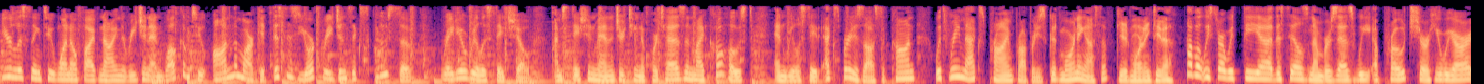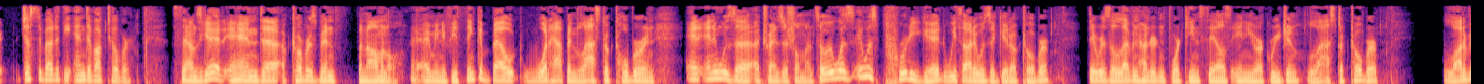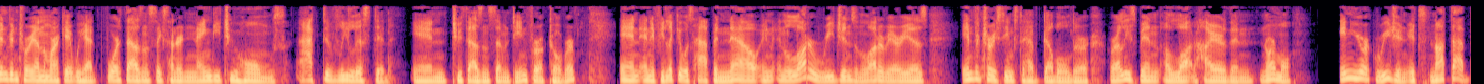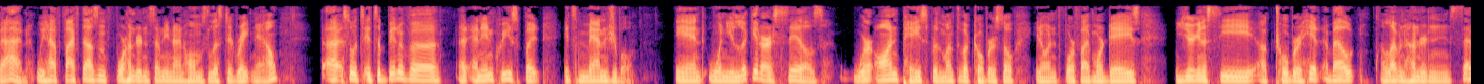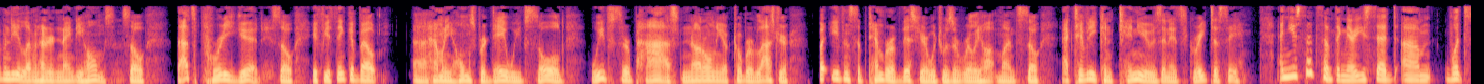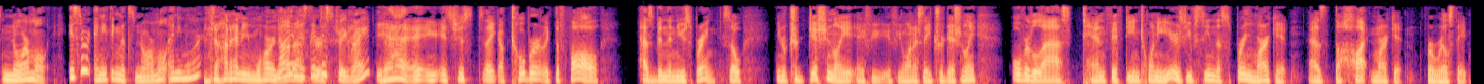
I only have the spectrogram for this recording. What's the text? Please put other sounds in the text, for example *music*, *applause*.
You're listening to 1059 The Region and welcome to On the Market. This is York Region's exclusive radio real estate show. I'm station manager Tina Cortez and my co-host and real estate expert is Asif Khan with Remax Prime Properties. Good morning, Asif. Good morning, Tina. How about we start with the uh, the sales numbers as we approach or here we are just about at the end of October. Sounds good. And uh, October's been phenomenal. I mean, if you think about what happened last October and and, and it was a, a transitional month, so it was it was pretty good. We thought it was a good October. There was 1,114 sales in New York Region last October. A lot of inventory on the market. We had 4,692 homes actively listed in 2017 for October. And and if you look at what's happened now in, in a lot of regions and a lot of areas, inventory seems to have doubled or or at least been a lot higher than normal in New York region, it's not that bad. We have 5,479 homes listed right now. Uh, so it's it's a bit of a, an increase, but it's manageable. And when you look at our sales, we're on pace for the month of October. So you know, in four or five more days, you're going to see October hit about 1,170, 1,190 homes. So that's pretty good. So if you think about uh, how many homes per day we've sold, we've surpassed not only October of last year, but even September of this year, which was a really hot month. So activity continues, and it's great to see. And you said something there. You said um, what's normal. Is there anything that's normal anymore? *laughs* Not anymore. Not, not in after, this industry, right? Yeah, it's just like October, like the fall has been the new spring. So, you know, traditionally, if you if you want to say traditionally, over the last 10, 15, 20 years, you've seen the spring market as the hot market for real estate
